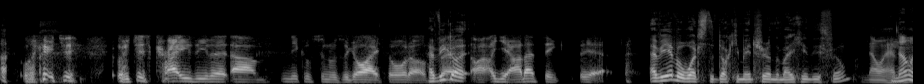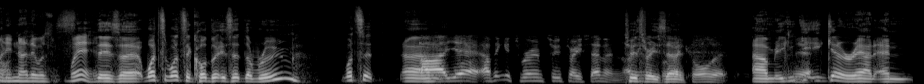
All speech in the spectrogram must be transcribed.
which is which is crazy that um, Nicholson was the guy I thought of. Have you got- Uh, yeah, I don't think. Yeah. Have you ever watched the documentary on the making of this film? no, I haven't. No, I didn't know there was where. There's a what's what's it called? Is it the Room? What's it? Um, uh, yeah, I think it's room two three seven. 237. Call it. Um, you can Yeah. you get around and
